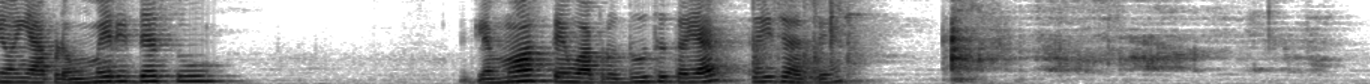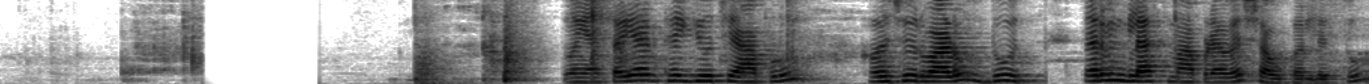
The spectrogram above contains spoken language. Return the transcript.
એ અહીંયા આપણે ઉમેરી દઈશું એટલે મસ્ત એવું આપણું દૂધ તૈયાર થઈ જશે. તો અહીંયા તૈયાર થઈ ગયું છે આપણું ખજૂરવાળું દૂધ. સર્વિંગ ગ્લાસમાં આપણે હવે સર્વ કરી લઈશું.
